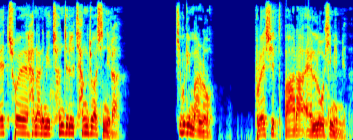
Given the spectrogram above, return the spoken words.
태초에 하나님이 천지를 창조하시니라. 히브리 말로 브레시트 바라 엘로힘입니다.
